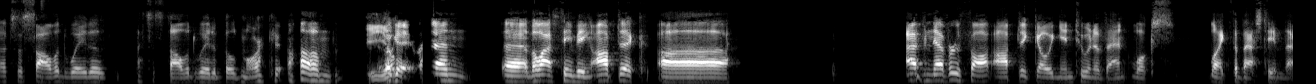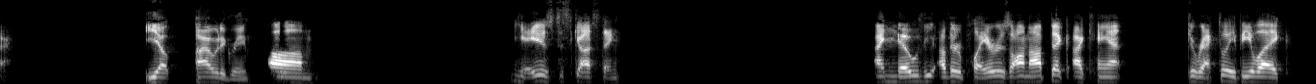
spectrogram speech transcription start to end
That's a solid way to. That's a solid way to build Mark. Um, Yep. Okay, but then uh, the last team being Optic. Uh, I've never thought Optic going into an event looks like the best team there. Yep, I would agree. Um, yeah, it is disgusting. I know the other players on Optic. I can't directly be like,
